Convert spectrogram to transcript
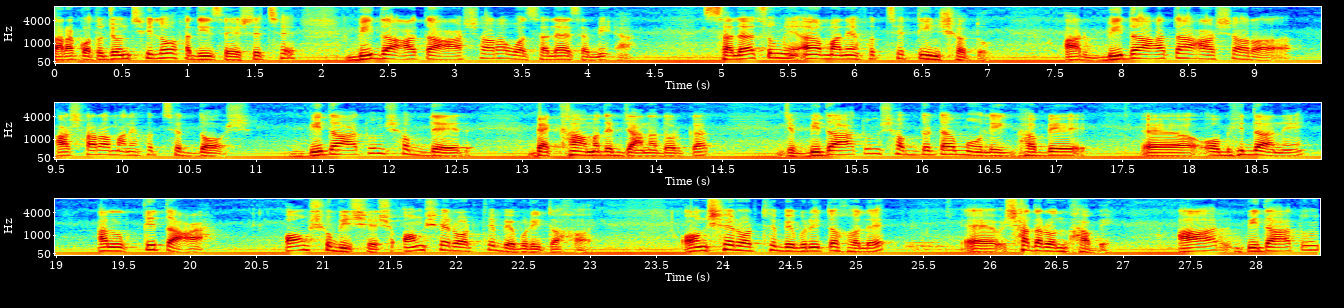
তারা কতজন ছিল? হাদিসে এসেছে বিদা আতা আশারা ওয়া সালাসা মিয়া। সালাসু মিয়া মানে হচ্ছে তিনশত আর বিদা আতা আশারা আশারা মানে হচ্ছে দশ। বিদা আতুন শব্দের ব্যাখ্যা আমাদের জানা দরকার যে বিদাতুন শব্দটা মৌলিকভাবে অভিধানে আল কিতা অংশবিশেষ, অংশের অর্থে ব্যবহৃত হয়। অংশের অর্থে ব্যবহৃত হলে সাধারণভাবে। আর বিদাতুন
